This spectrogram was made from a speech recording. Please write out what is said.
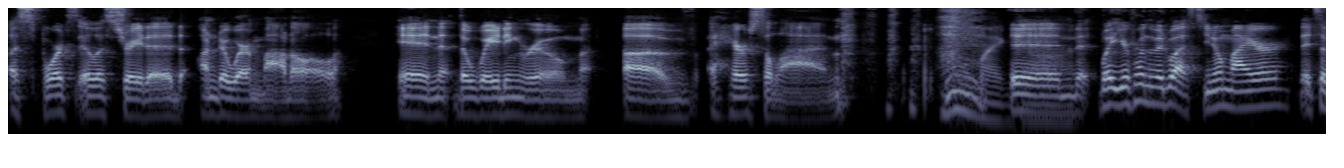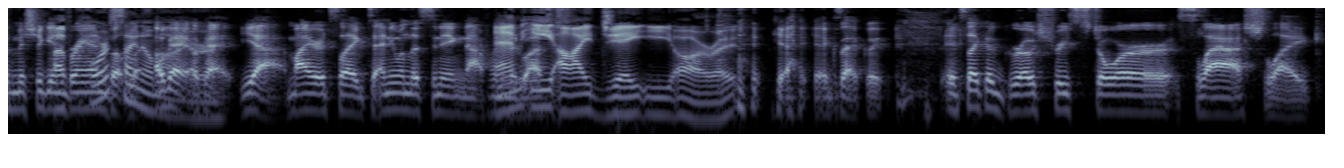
a Sports Illustrated underwear model in the waiting room of a hair salon. Oh my god. in wait, you're from the Midwest. You know Meijer? It's a Michigan Of brand. course I know Okay, Meijer. okay, yeah, Meijer. It's like to anyone listening not from the M. E I J E R, right? yeah, yeah, exactly. It's like a grocery store slash like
